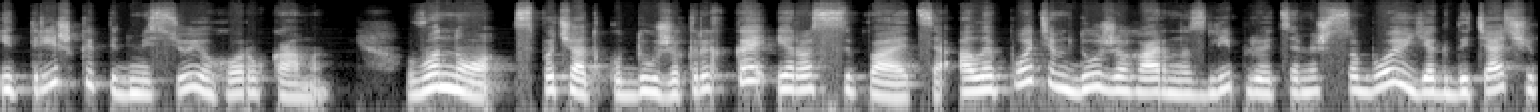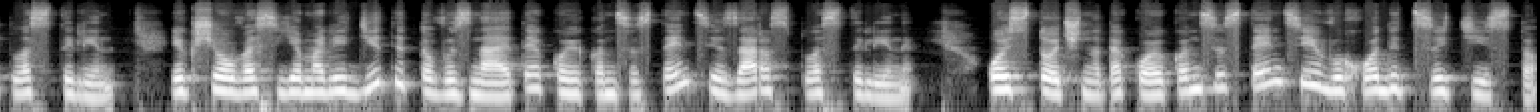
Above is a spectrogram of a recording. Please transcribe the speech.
і трішки підмісю його руками. Воно спочатку дуже крихке і розсипається, але потім дуже гарно зліплюється між собою, як дитячий пластилін. Якщо у вас є малі діти, то ви знаєте, якої консистенції зараз пластиліни. Ось точно такої консистенції виходить це тісто.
